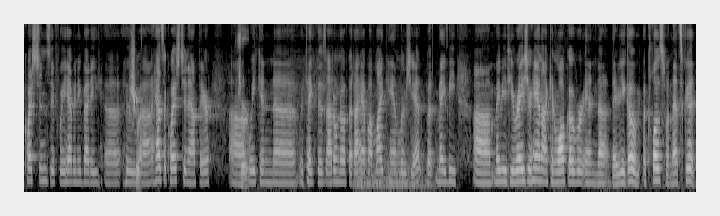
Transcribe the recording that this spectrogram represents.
questions if we have anybody uh, who Sure. uh, has a question out there? Uh, Sure. We can uh, we take this. I don't know if that I have my mic handlers yet, but maybe uh, maybe if you raise your hand, I can walk over and uh, there you go, a close one. That's good.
